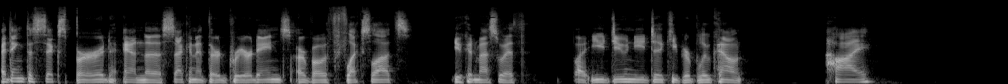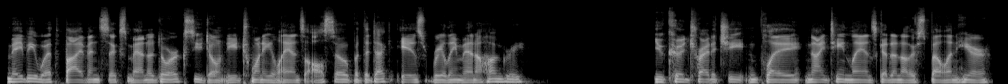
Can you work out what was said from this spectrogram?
I think the sixth bird and the second and third preordains are both flex slots you can mess with, but you do need to keep your blue count high. Maybe with five and six mana dorks, you don't need 20 lands also, but the deck is really mana hungry. You could try to cheat and play 19 lands, get another spell in here.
